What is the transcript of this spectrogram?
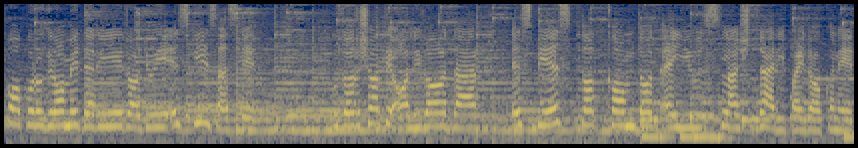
با پروگرام دری رادیوی SBS هستید. گزارشات عالی را در sbs.com.au دری پیدا کنید.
